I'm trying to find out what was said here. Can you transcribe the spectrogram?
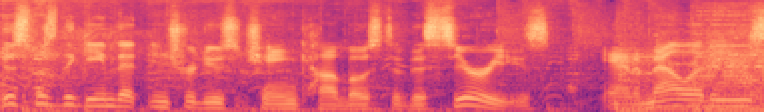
This was the game that introduced chain combos to the series, animalities,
